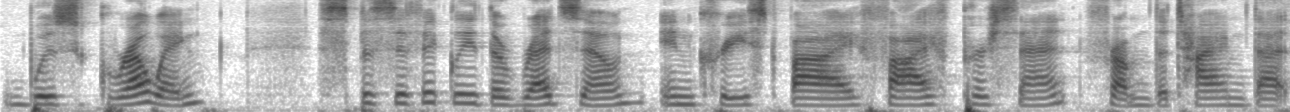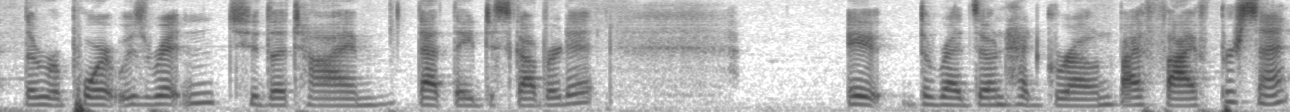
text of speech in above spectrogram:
was growing. Specifically, the red zone increased by 5% from the time that the report was written to the time that they discovered it. it the red zone had grown by 5%.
